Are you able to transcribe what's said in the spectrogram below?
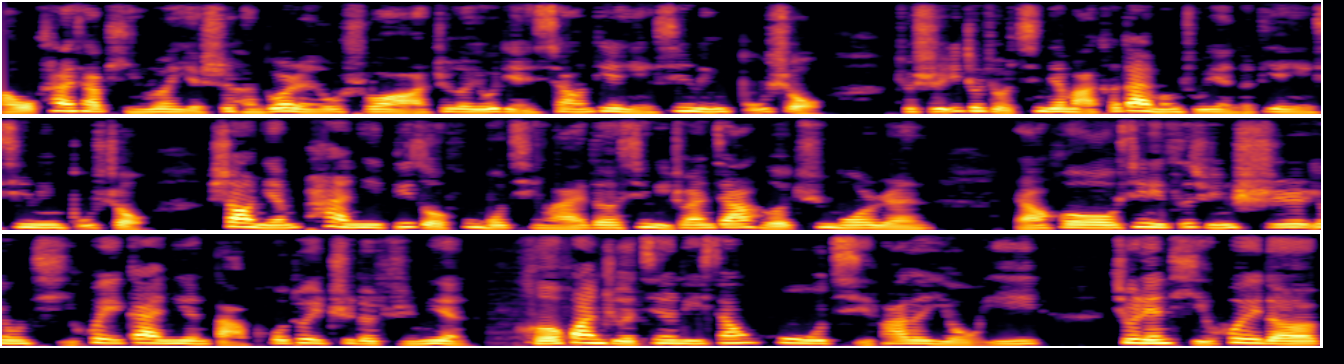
呃，我看一下评论，也是很多人都说啊，这个有点像电影《心灵捕手》，就是一九九七年马特·戴蒙主演的电影《心灵捕手》。少年叛逆，逼走父母请来的心理专家和驱魔人，然后心理咨询师用体会概念打破对峙的局面，和患者建立相互启发的友谊。就连体会的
